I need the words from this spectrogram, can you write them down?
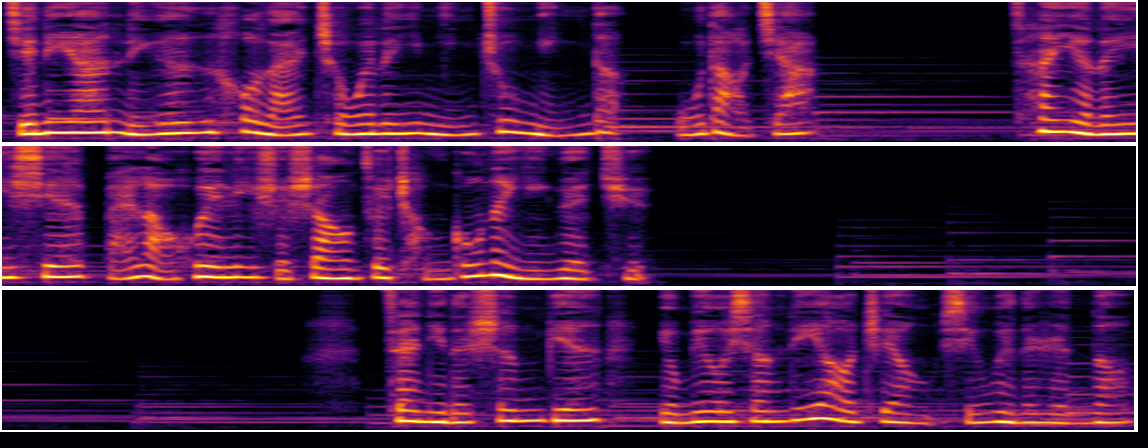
吉利安·林恩后来成为了一名著名的舞蹈家，参演了一些百老汇历史上最成功的音乐剧。在你的身边，有没有像利奥这样行为的人呢？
